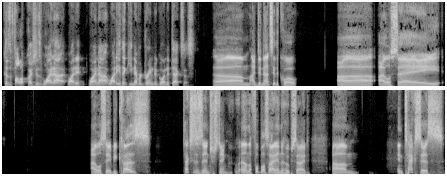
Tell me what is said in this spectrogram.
Because the follow up question is why not? Why did why not? Why do you think he never dreamed of going to Texas? Um, I did not see the quote. Uh, I will say, I will say because Texas is interesting on the football side and the hoop side. Um, in Texas,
